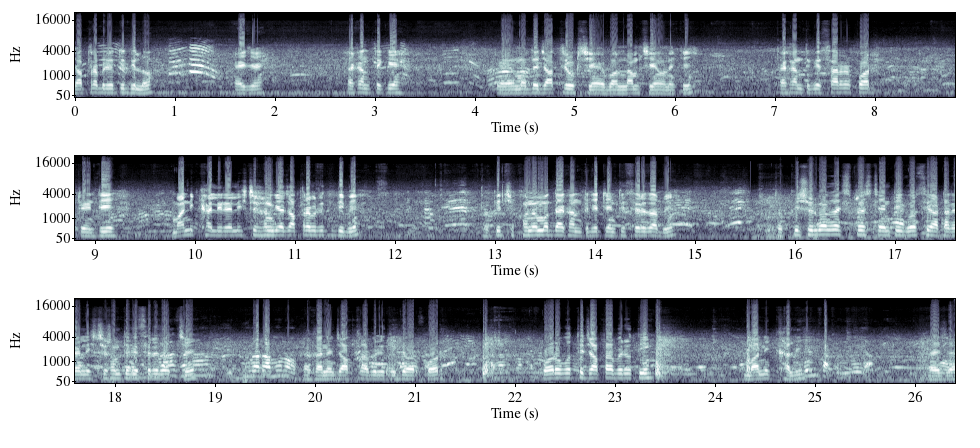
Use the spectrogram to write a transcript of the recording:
যাত্রা বিরতি দিল। এই যে, এখান থেকে ট্রেনের মধ্যে যাত্রী উঠছে এবং নামছে অনেকেই। এখান থেকে ছাড়ার পর ট্রেনটি মানিকখালী রেল স্টেশন গিয়ে যাত্রা বিরতি দিবে। তো কিছুক্ষণের মধ্যে এখান থেকে ট্রেনটি ছেড়ে যাবে। তো কিশোরগঞ্জ এক্সপ্রেস ট্রেনটি গছিহাটা রেল স্টেশন থেকে ছেড়ে যাচ্ছে। এখানে যাত্রা বিরতি দেওয়ার পর পরবর্তী যাত্রা বিরতি মানিকখালী। এই যে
